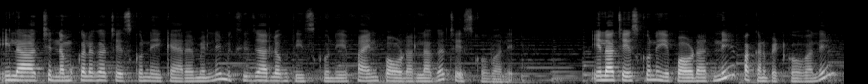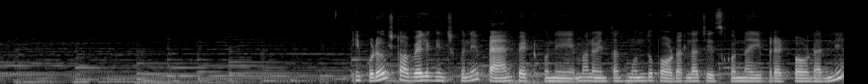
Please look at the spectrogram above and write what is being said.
ఇలా చిన్న ముక్కలుగా చేసుకున్న ఈ క్యారమిల్ని మిక్సీ జార్లోకి తీసుకుని ఫైన్ పౌడర్ లాగా చేసుకోవాలి. ఇలా చేసుకున్న ఈ పౌడర్ని పక్కన పెట్టుకోవాలి. ఇప్పుడు స్టవ్ వెలిగించుకుని ప్యాన్ పెట్టుకుని మనం ఇంతకుముందు పౌడర్లా చేసుకున్న ఈ బ్రెడ్ పౌడర్ని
